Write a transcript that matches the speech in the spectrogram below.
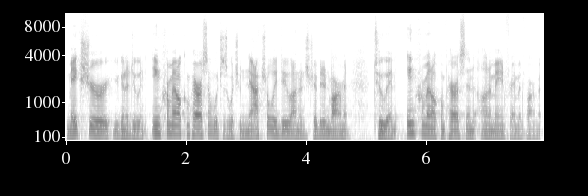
Make sure you're going to do an incremental comparison, which is what you naturally do on a distributed environment to an incremental comparison on a mainframe environment.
